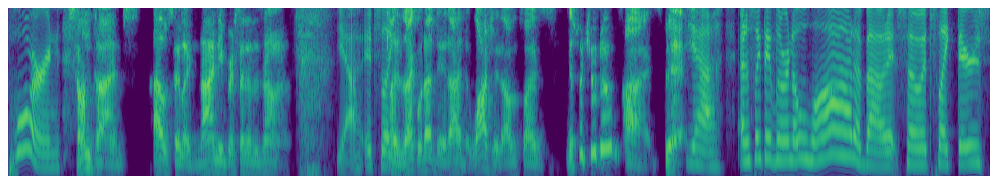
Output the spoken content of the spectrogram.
porn. Sometimes. I would say like 90% of the time. Yeah, it's Like, like, like what I did. I had to watch it. I was like, this what you do? I bet. yeah. And it's like they learn a lot about it. So it's like there's,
